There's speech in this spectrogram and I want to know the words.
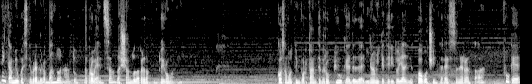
e in cambio questi avrebbero abbandonato la Provenza lasciandola per l'appunto ai Romani. Cosa molto importante però più che delle dinamiche territoriali che poco ci interessano in realtà, fu che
